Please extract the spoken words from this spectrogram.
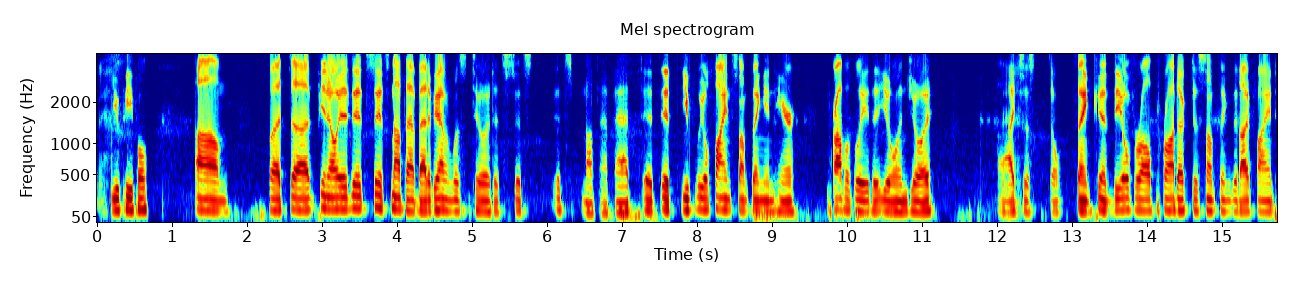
Yeah. you people. Um, but uh, you know, it, it's it's not that bad. If you haven't listened to it, it's it's it's not that bad. It it you you'll find something in here probably that you'll enjoy. Uh, I just don't think uh, the overall product is something that I find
